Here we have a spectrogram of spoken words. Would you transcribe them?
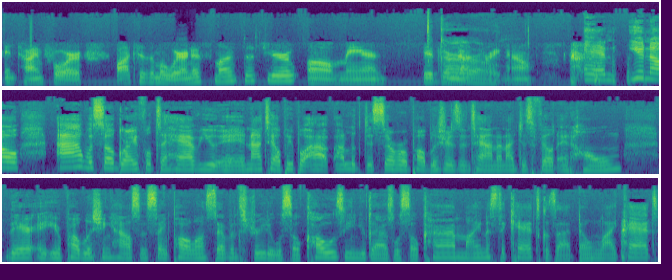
in time for Autism Awareness Month this year, oh man, it's Girl. nuts right now. and you know, I was so grateful to have you. And I tell people, I, I looked at several publishers in town, and I just felt at home there at your publishing house in St. Paul on Seventh Street. It was so cozy, and you guys were so kind, minus the cats, because I don't like cats.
